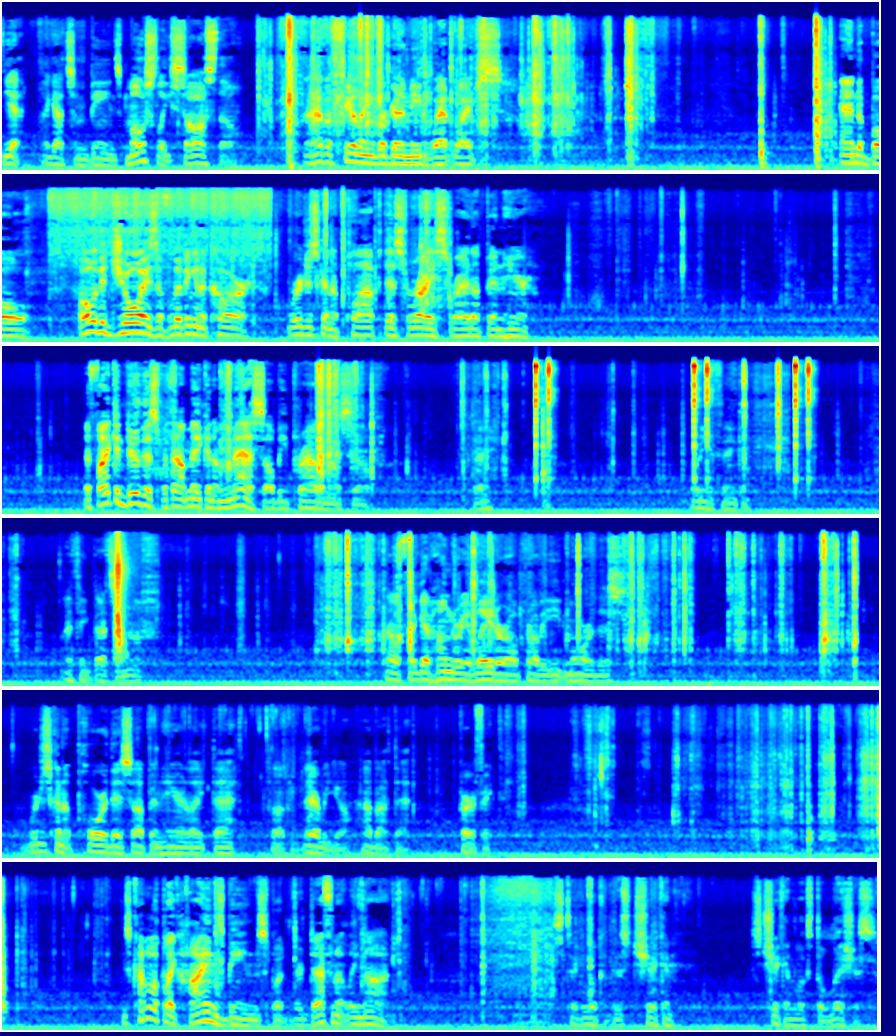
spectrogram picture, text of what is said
Yeah, I got some beans. Mostly sauce though. I have a feeling we're gonna need wet wipes. And a bowl. Oh, the joys of living in a car. We're just gonna plop this rice right up in here. If I can do this without making a mess, I'll be proud of myself. Okay? What are you thinking? I think that's enough. Hell, if I get hungry later, I'll probably eat more of this. We're just gonna pour this up in here like that. Fuck, there we go. How about that? Perfect. These kind of look like Heinz beans, but they're definitely not. Take a look at this chicken. This chicken looks delicious.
